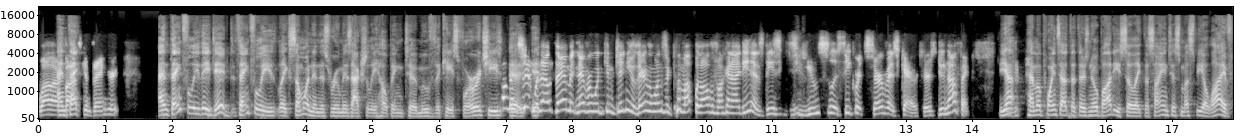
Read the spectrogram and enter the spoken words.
while our boss thank- gets angry. And thankfully they did. Thankfully, like someone in this room is actually helping to move the case forward. She's Well, that's uh, it. Without them, it never would continue. They're the ones that come up with all the fucking ideas. These useless secret service characters do nothing. yeah, Hema points out that there's no body, so like the scientist must be alive,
